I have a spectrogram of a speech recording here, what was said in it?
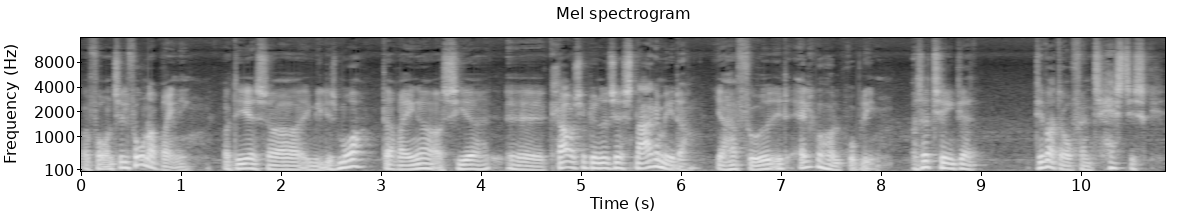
og får en telefonopringning. Og det er så Emilies mor, der ringer og siger, øh, Claus, jeg bliver nødt til at snakke med dig. Jeg har fået et alkoholproblem. Og så tænkte jeg, det var dog fantastisk.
